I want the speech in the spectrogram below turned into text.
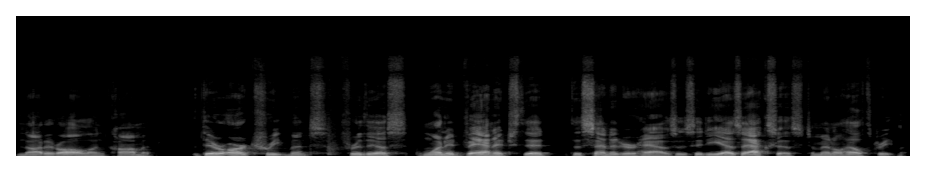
not at all uncommon. There are treatments for this. One advantage that the senator has is that he has access to mental health treatment.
